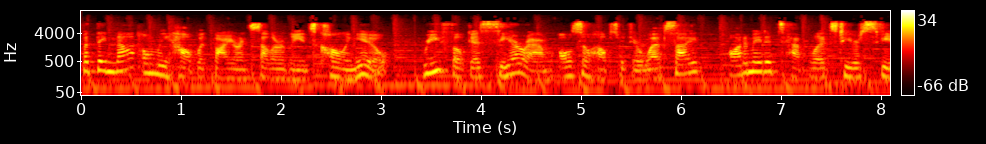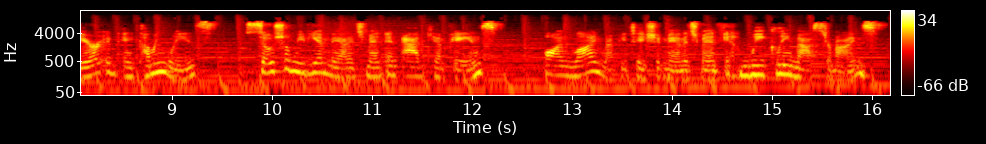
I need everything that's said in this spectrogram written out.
But they not only help with buyer and seller leads calling you, Refocus CRM also helps with your website, automated templates to your sphere and incoming leads, social media management and ad campaigns, online reputation management, and weekly masterminds.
